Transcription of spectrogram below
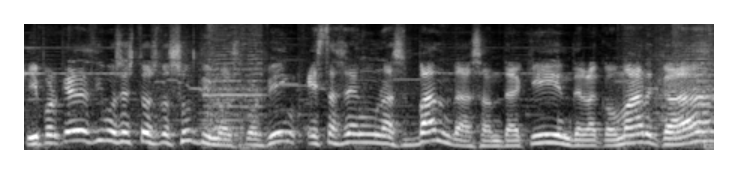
¿Y por qué decimos estos dos últimos? Pues bien, estas eran unas bandas de aquí, de la comarca,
